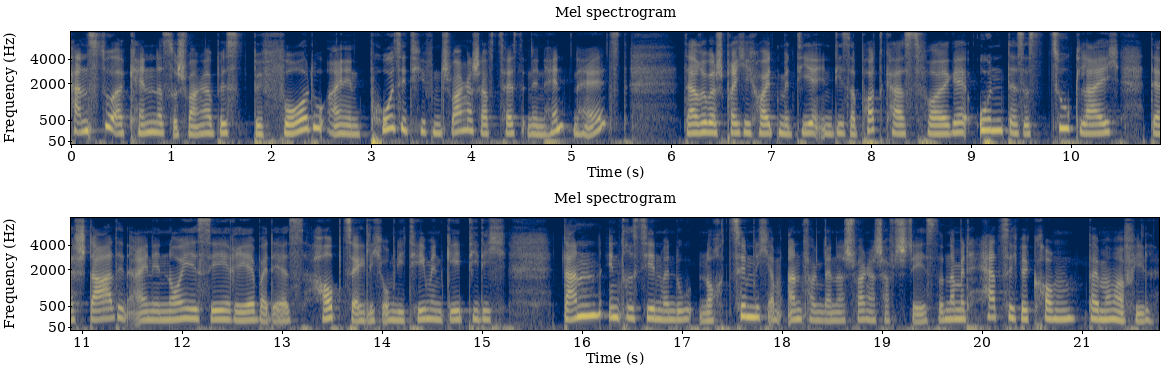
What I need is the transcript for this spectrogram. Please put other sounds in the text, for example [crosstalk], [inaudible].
Kannst du erkennen, dass du schwanger bist, bevor du einen positiven Schwangerschaftstest in den Händen hältst? Darüber spreche ich heute mit dir in dieser Podcast-Folge und das ist zugleich der Start in eine neue Serie, bei der es hauptsächlich um die Themen geht, die dich dann interessieren, wenn du noch ziemlich am Anfang deiner Schwangerschaft stehst. Und damit herzlich willkommen bei Mama Viel.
